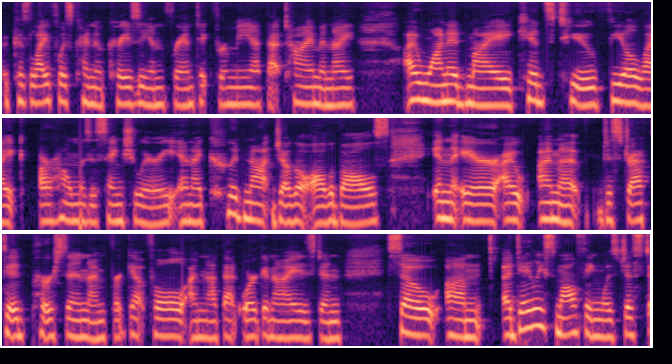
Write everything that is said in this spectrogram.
because uh, life was kind of crazy and frantic for me at that time, and I I wanted my kids to feel like our home was a sanctuary and I could not juggle all the balls in the air. I, I'm a distracted person. I'm forgetful. I'm not that organized. And so um, a daily small thing was just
